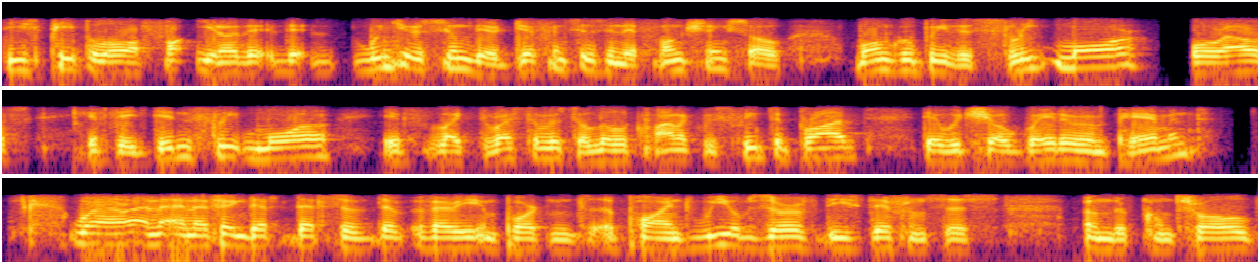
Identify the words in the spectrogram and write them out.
these people all, you know, they, they, wouldn't you assume there are differences in their functioning? So one group either sleep more, or else if they didn't sleep more, if like the rest of us are a little chronically sleep deprived, they would show greater impairment. Well, and, and I think that that's a, a very important uh, point. We observe these differences under controlled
